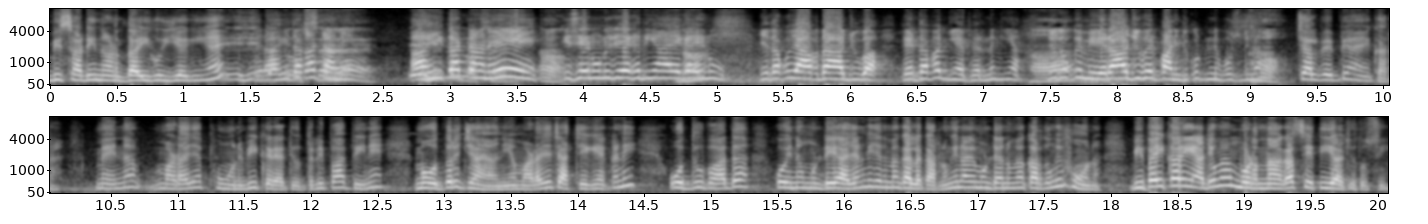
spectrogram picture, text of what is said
ਵੀ ਸਾਡੀ ਨਣਦਾਈ ਹੋਈ ਹੈਗੀ ਹੈ। ਇਹੀ ਫਿਰ ਆਹੀ ਤਾਂ ਘਟਾ। ਆਹੀ ਘਟਾ ਨੇ। ਕਿਸੇ ਨੂੰ ਨਹੀਂ ਦੇਖਦੀਆਂ ਆਏਗਾ ਇਹਨੂੰ ਜੇ ਤਾਂ ਕੋਈ ਆਪਦਾ ਆ ਜਾਊਗਾ ਫਿਰ ਤਾਂ ਭੱਜੀਆਂ ਫਿਰਨਗੀਆਂ। ਜਦੋਂ ਕੋਈ ਮੇਰਾ ਆਜੂ ਫਿਰ ਪਾਣੀ ਦੀ ਘੁੱਟ ਨਹੀਂ ਪੁੱਛਦੀਆਂ। ਚੱਲ ਬੇਬੇ ਐਂ ਕਰ। ਮੈਂ ਨਾ ਮਾੜਾ ਜਿਹਾ ਫੋਨ ਵੀ ਕਰਿਆ ਤੇ ਉਧਰਲੀ ਭਾਬੀ ਨੇ। ਮੈਂ ਉਧਰ ਜਾ ਆਉਂਦੀ ਆ ਮਾੜਾ ਜਿਹਾ ਚਾਚੇ ਗਿਆ ਕਣੀ। ਉਦੋਂ ਬਾਅਦ ਕੋਈ ਨਾ ਮੁੰਡੇ ਆ ਜਾਣਗੇ ਜਦ ਮੈਂ ਗੱਲ ਕਰ ਲੂੰਗੀ ਨਾਲੇ ਮੁੰਡਿਆਂ ਨੂੰ ਮੈਂ ਕਰ ਦੂੰਗੀ ਫੋਨ। ਵੀ ਭਾਈ ਘਰੇ ਆ ਜਾਓ ਮੈਂ ਮੁੜਨਾਗਾ ਛੇਤੀ ਆ ਜਾਓ ਤੁਸੀਂ।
